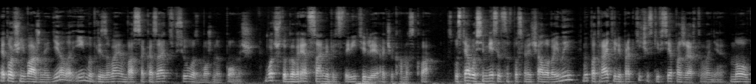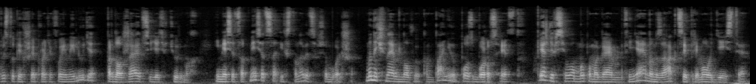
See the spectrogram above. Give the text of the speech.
Это очень важное дело, и мы призываем вас оказать всю возможную помощь. Вот что говорят сами представители АЧК Москва. Спустя 8 месяцев после начала войны мы потратили практически все пожертвования, но выступившие против войны люди продолжают сидеть в тюрьмах и месяц от месяца их становится все больше. Мы начинаем новую кампанию по сбору средств. Прежде всего мы помогаем обвиняемым за акции прямого действия,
